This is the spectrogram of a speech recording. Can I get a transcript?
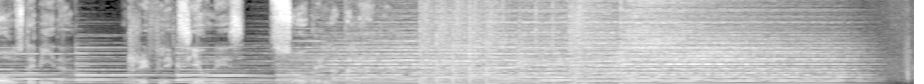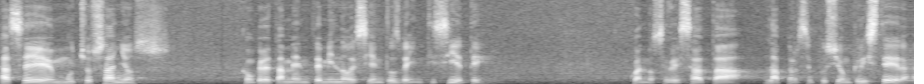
Voz de vida. Reflexiones sobre la palabra. Hace muchos años, concretamente 1927, cuando se desata la persecución cristera,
